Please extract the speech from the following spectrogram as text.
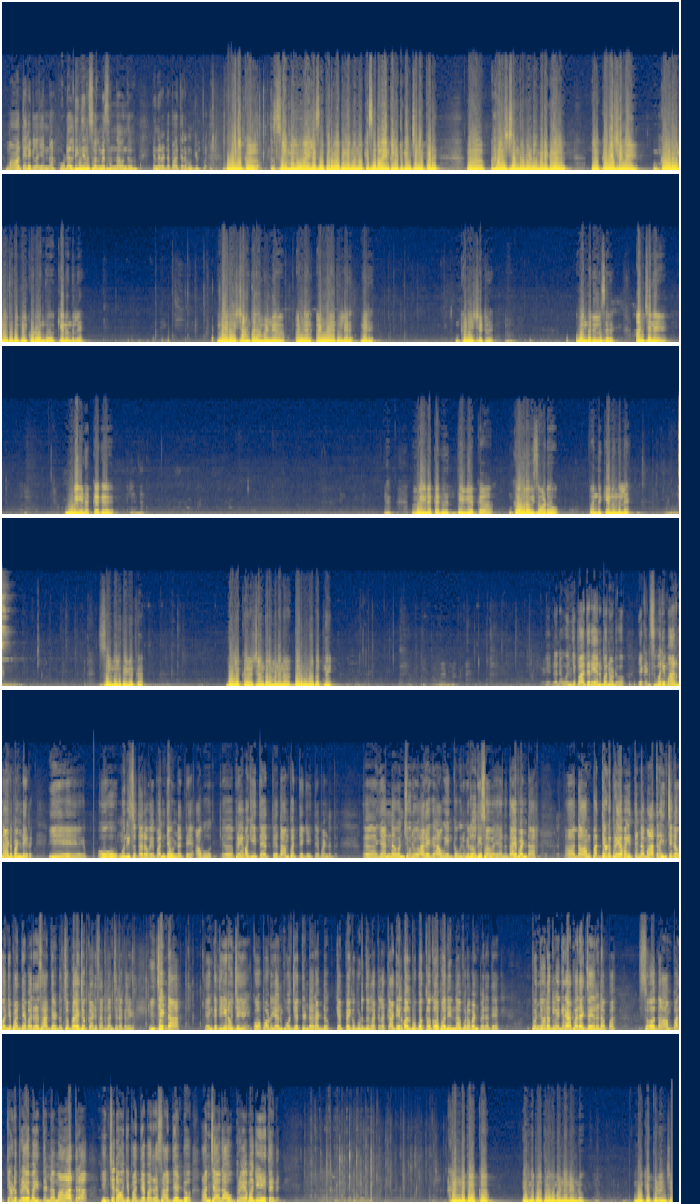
ಮಾತೆರಿಗಲ, ಎನ್ನ ಉಡಲ್ದಿಂಜಿನ ಸೊಲ್ಮೆ ಸಂದ ಒಂದು ಎನ್ನ ರಡ್ಡ ಪಾತ್ರ ಮುಗಿಪ್ಪ. ಸೊಲ್ಮೆಲು, ಐಲೆ ಪರವಾದ ಇರ್ನ ನೋಕೆ ಸದಾ ಎಂಕಲ್ನೊಟ್ಟಿಗೆ ಇಂಚಿನ ಪಡೆ ಹರಿಶ್ಚಂದ್ರ ಬೆಳ್ಳ ಮೇರೆಗೆ ಗಣೇಶ ಗಣೇಶಣ್ಣೆ ಗೌರವ ಮಲ್ತದ ಬೀಳ್ಕೊಡು ಒಂದು ಕೇನೊಂದಲೆ ಮೇರು ಶಾಂತಾರಾಮ್ ಅಣ್ಣ ಅಣ್ಣ ಅಣ್ಣ ಆದುಲ್ಲೆ ಮೇರು. ಗಣೇಶ್ ಶೆಟ್ರು. ವಂದನೆಲು ಸರ್. ಅಂಚನೆ ವೀಣಕ್ಕಗ ವೀಣಕ್ಕಗ ದಿವ್ಯಕ್ಕ ಗೌರವಿಸೋಡು ಬಂದಕ್ಕೇನೊಂದಿಲ್ಲ ಸೊಲ್ಮೆಲು ದಿವ್ಯಕ್ಕ ದಿವ್ಯಕ್ಕ ಶಾಂತರಾಮಣ್ಣನ ಧರ್ಮ ಪತ್ನಿ. ನನ್ನ ಉಂಜಿ ಪಾತ್ರೆ ಏನಪ್ಪ ನೋಡು. ಯಾಕಂದ್ರೆ ಸೂರಿ ಮಾರು ನಾಡು ಪಂಡೇರು. ಈ, ಓ, ಮುನಿಸು ತರವೇ ಪಂದ್ಯ ಉಂಡತ್ತೆ, ಅವು ಪ್ರೇಮ ಗೀತೆ ಅತ್ತು ದಾಂಪತ್ಯ ಗೀತೆ ಪಂಡದು ಎನ್ನ ಒಂಚೂರು ಅರೆ, ಅವು ಎಂಕ ವಿರೋಧಿಸವ ಯಾನ? ದಯಪಂಡ ದಾಂಪತ್ಯೋಡು ಪ್ರೇಮ ಇತ್ತಂಡ ಮಾತ್ರ ಇಂಚಿನ ಒಂಜಿ ಪದ್ಯ ಬರೆಯ ಸಾಧ್ಯ ಉಂಟು. ಸುಬ್ರಾಯ ಚೊಕ್ಕಾಡಿ ಸರ್ ನಂಚಿನ ಕಲೆಗೆ ಇಜ್ಜಿಂಡ, ಎಂಕ ತೀರುಜಿ ಕೋಪೋಡು ಏನು ಪೋ ಜೆತ್ತಿಂಡ ರಡ್ಡು ಕೆಪ್ಪೆಗೆ ಬುಡ್ದು ಲಕ್ಕ ಲಕ್ಕ ಅಟಿಲ್ ಬಲ್ಪು ಬೊಕ್ಕ ಕೋಪ ನಿನ್ನ ಪುರಬಣ್ಪೆರತೆ ಪೊಂಜೋನಕ್ಲು ಎಗರೆ ಅಪರಾಜ್ಯ ಎರಡಪ್ಪ. ಸೊ, ದಾಂಪತ್ಯಡು ಪ್ರೇಮ ಇತ್ತಂಡ ಮಾತ್ರ ಇಂಚಿನ ಒಂಜಿ ಪದ್ಯ ಬರ್ರೆ ಸಾಧ್ಯ ಉಂಡು ಅಂಚಾದ ಅವು ಪ್ರೇಮ ಗೀತೆನೆ ಖಂಡಿತ ಅಕ್ಕ ಇರ್ನ ಪಾತ್ರವು ಮಣ್ಣನೆಂಡು ಮೋಕೆಪ್ಪಡಂಚೆ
